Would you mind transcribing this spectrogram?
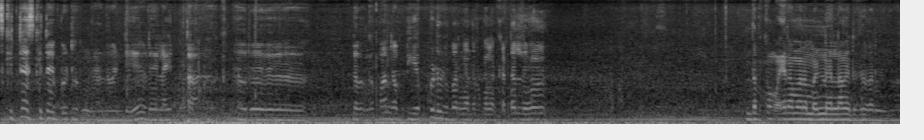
ஸ்கிட்டா ஸ்கிட்டாக போயிட்டுருக்குங்க அந்த வண்டி. அப்படியே லைட்டாக ஒரு இல்லை பாருங்க பாருங்க அப்படி எப்படி இருக்குது பாருங்க அந்த பக்கம் கடல். இந்த பக்கம் உயரமான மண் எல்லாம் இருக்குது பாருங்க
